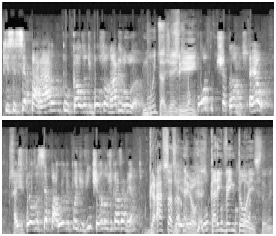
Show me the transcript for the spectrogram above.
que se separaram por causa de Bolsonaro e Lula. Muita gente. Ao ponto que chegamos. É, ó, a esposa se separou depois de 20 anos de casamento. Graças a Deus. O cara inventou isso também.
